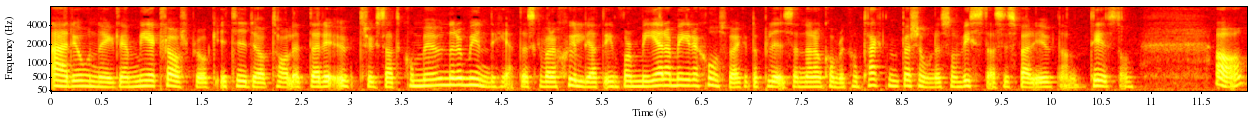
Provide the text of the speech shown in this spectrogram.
är det onekligen mer klarspråk i Tidöavtalet där det uttrycks att kommuner och myndigheter ska vara skyldiga att informera Migrationsverket och polisen när de kommer i kontakt med personer som vistas i Sverige utan tillstånd. Ja.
